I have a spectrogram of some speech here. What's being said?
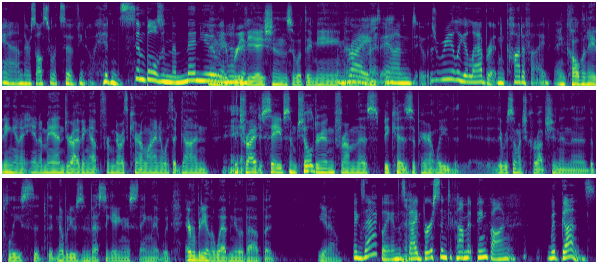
And there's all sorts of, you know, hidden symbols in the menu and the under- abbreviations of what they mean and- right. Right, right. And it was really elaborate and codified. and culminating in a, in a man driving up from North Carolina with a gun to try to save some children from this because apparently the, uh, there was so much corruption in the, the police that, that nobody was investigating this thing that would everybody on the web knew about, but you know, Exactly. And this guy bursts into Comet Ping Pong with guns.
